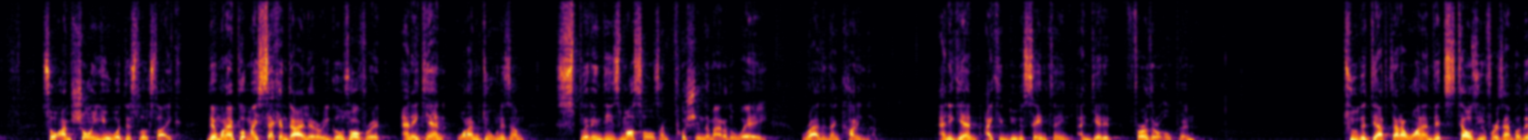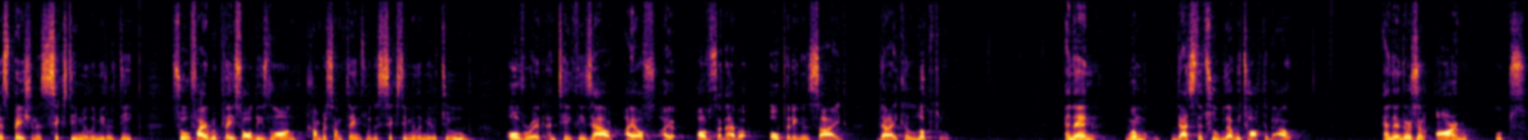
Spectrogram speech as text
So I'm showing you what this looks like. Then when I put my second dilator, it goes over it. And again, what I'm doing is I'm splitting these muscles, I'm pushing them out of the way rather than cutting them. And again, I can do the same thing and get it further open to the depth that I want. And this tells you, for example, this patient is 60 millimeters deep. So if I replace all these long, cumbersome things with a 60 millimeter tube over it and take these out, I, also, I all of a sudden have an opening inside that I can look through. And then when that's the tube that we talked about. And then there's an arm, oops.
